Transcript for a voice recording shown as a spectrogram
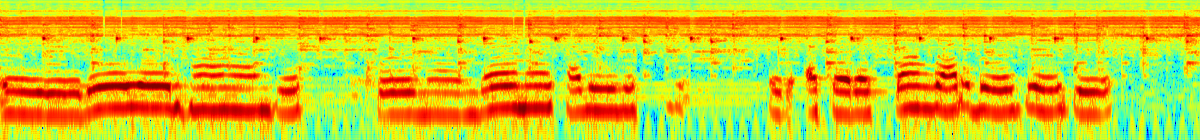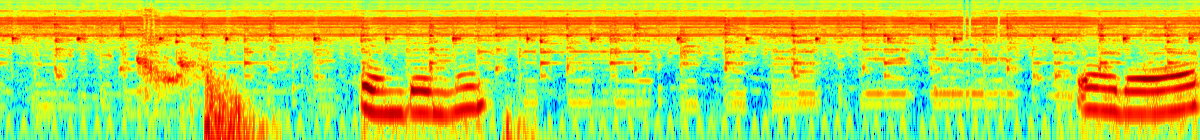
Eğrilir hancı. Kumandan atabilir. Bir atarastan var bu gece. Döndüm. Böyle.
